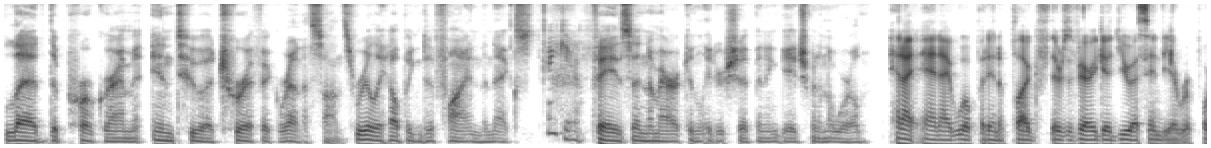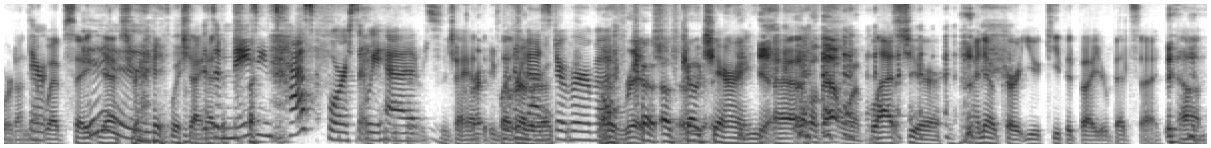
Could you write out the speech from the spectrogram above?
led the program into a terrific renaissance, really helping define the next Thank you. phase in American leadership and engagement in the world and I and I will put in a plug. There's a very good U.S. India report on there that website. Is. Yes, right. Which I it's had an amazing task force that we had. which I had the pleasure Ambassador of, Verma. Oh, Rich. of co-chairing. yeah. uh, oh, that one last year. I know, Kurt. You keep it by your bedside. Um,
